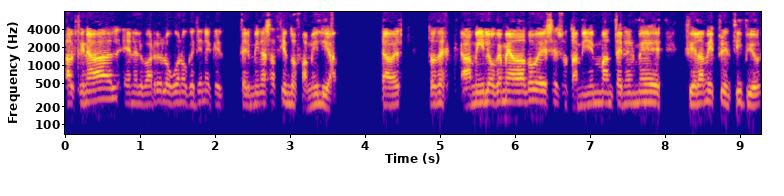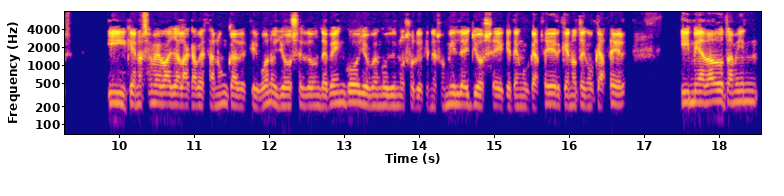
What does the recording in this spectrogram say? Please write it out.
al final, en el barrio lo bueno que tiene es que terminas haciendo familia, ¿sabes? Entonces, a mí lo que me ha dado es eso, también mantenerme fiel a mis principios y que no se me vaya la cabeza nunca decir, bueno, yo sé de dónde vengo, yo vengo de unos orígenes humildes, yo sé qué tengo que hacer, qué no tengo que hacer. Y me ha dado también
